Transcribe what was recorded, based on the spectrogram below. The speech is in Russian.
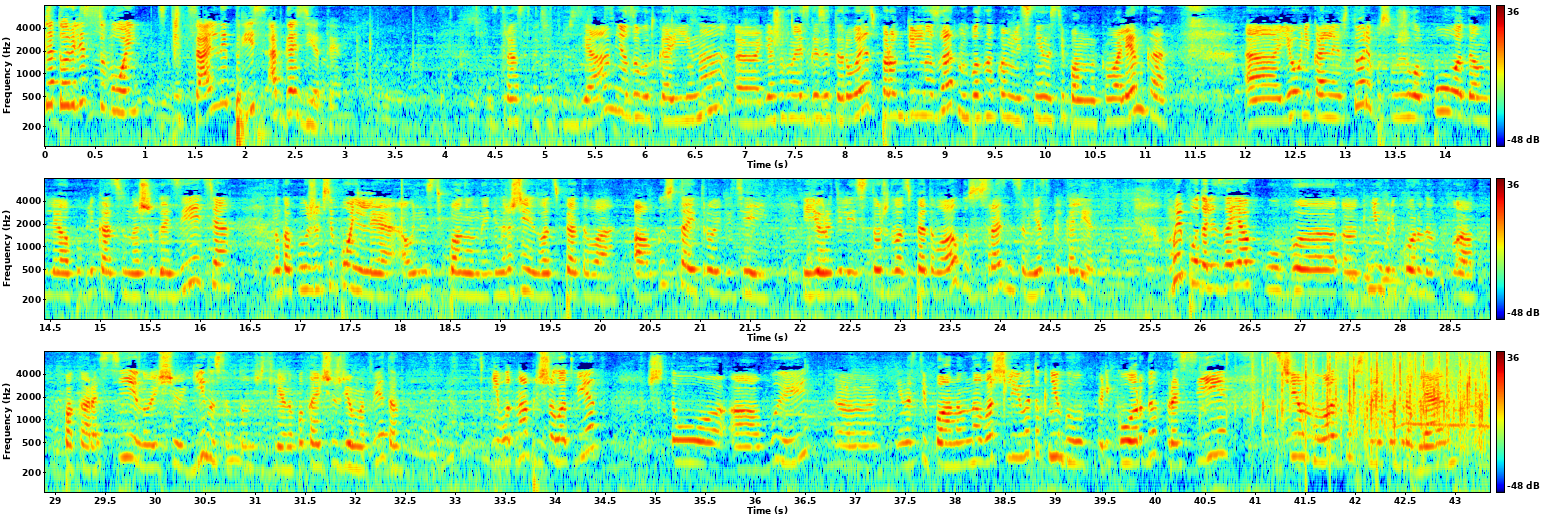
приготовили свой специальный приз от газеты. Здравствуйте, друзья. Меня зовут Карина. Э, я журналист газеты РВС. Пару недель назад мы познакомились с Ниной Степановной Коваленко. Э, Ее уникальная история послужила поводом для публикации в нашей газете. Но, как вы уже все поняли, у Нины Степановны день рождения 25 августа, и трое детей ее родились тоже 25 августа с разницей в несколько лет. Мы подали заявку в э, Книгу рекордов пока России, но еще и Гиннесса в том числе, но пока еще ждем ответа. И вот нам пришел ответ, что а, вы, а, Нина Степановна, вошли в эту книгу рекордов России, с чем мы вас, собственно, и поздравляем.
